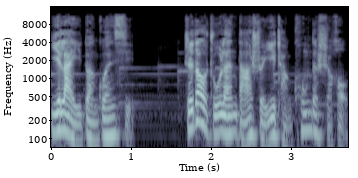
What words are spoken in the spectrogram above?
依赖一段关系，直到竹篮打水一场空的时候，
